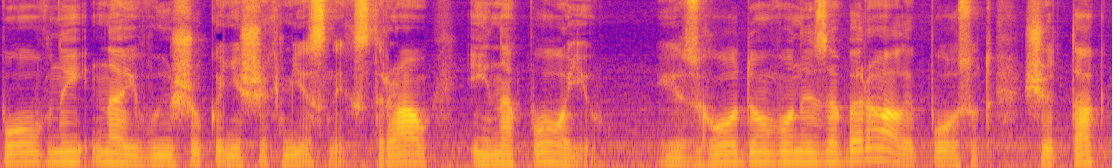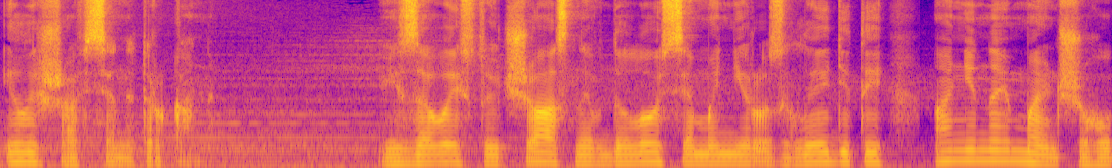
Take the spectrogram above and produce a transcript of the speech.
повний найвишуканіших м'ясних страв і напоїв, і згодом вони забирали посуд, що так і лишався неторканим. І за весь той час не вдалося мені розгледіти ані найменшого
